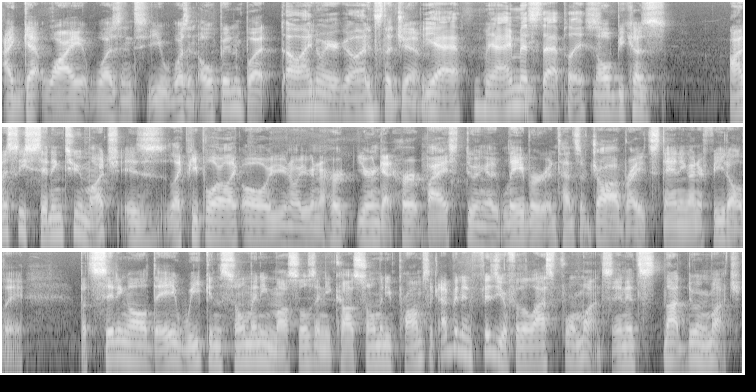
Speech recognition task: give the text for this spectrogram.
i get why it wasn't it wasn't open but Oh, I know where you're going. it's the gym. Yeah, yeah, I missed that place. no because honestly sitting too much is like people are like oh you know you're gonna hurt you're gonna get hurt by doing a labor intensive job right? Standing on your feet all day. But sitting all day weakens so many muscles and you cause so many problems. Like i've been in physio for the last four months and it's not doing much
